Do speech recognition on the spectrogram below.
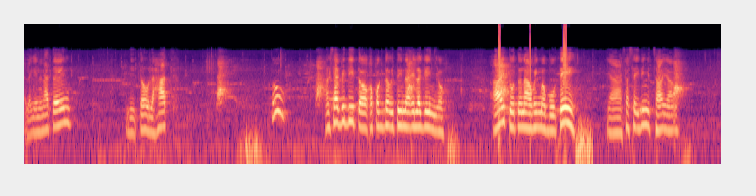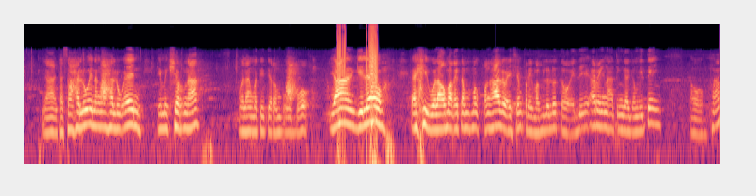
Halagyan na natin. Dito, lahat. Oh, ang sabi dito, kapag daw ito'y nailagay nyo, ay tutunawing mabuti. Yan, sasaidin nyo sayang. Yan, sasahaluin ang hahaluin. I-make sure na walang matitirang buo-buo. Yan, gilaw. Ay, wala akong makita magpanghalo. Eh, syempre, magluluto. Eh, di, aray natin gagamitin. Oh, ha?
